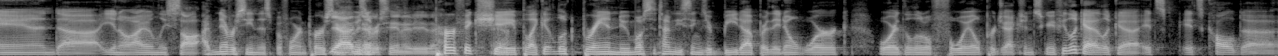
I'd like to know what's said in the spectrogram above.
and uh, you know, I only saw. I've never seen this before in person. Yeah, It I've never seen it either. Perfect shape, like it looked brand new. Most of the time, these things are beat up or they don't work, or the little foil projection screen. If you look at it, look, uh, it's it's called. Uh,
